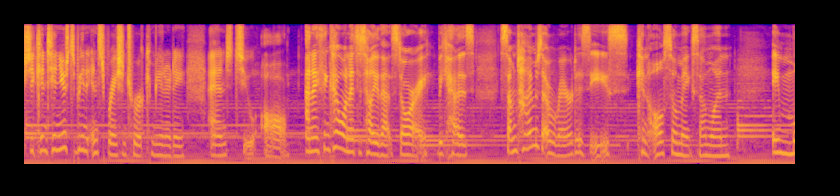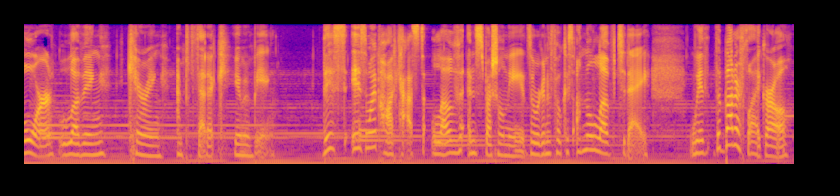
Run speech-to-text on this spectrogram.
She continues to be an inspiration to her community and to all. And I think I wanted to tell you that story because sometimes a rare disease can also make someone a more loving caring, empathetic human being. This is my podcast, Love and Special Needs. So we're going to focus on the love today with the butterfly girl,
